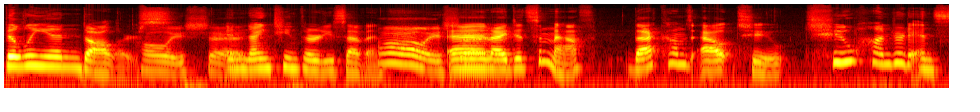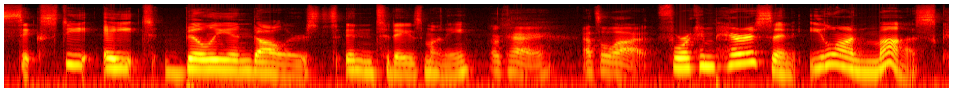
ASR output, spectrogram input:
billion dollars. Holy shit. In 1937. Holy shit. And I did some math. That comes out to $268 billion in today's money. Okay. That's a lot. For comparison, Elon Musk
